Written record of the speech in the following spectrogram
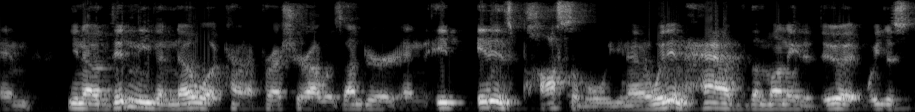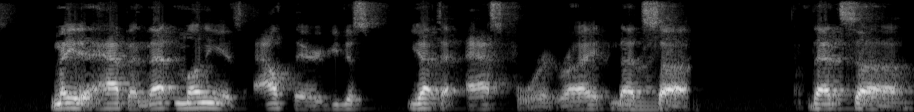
and you know didn't even know what kind of pressure I was under, and it, it is possible. You know, we didn't have the money to do it. We just made it happen. That money is out there. You just you have to ask for it, right? That's right. uh that's uh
